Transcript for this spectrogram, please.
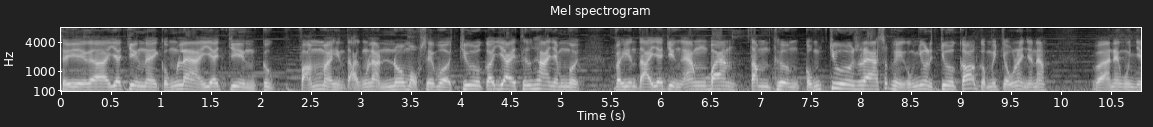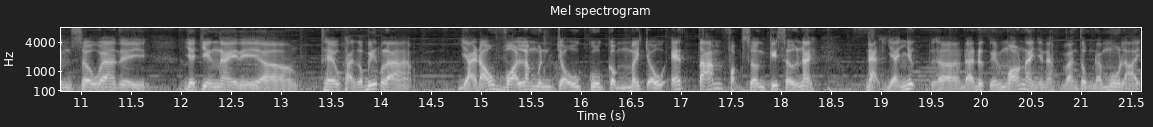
thì uh, gia truyền này cũng là gia truyền cực phẩm mà hiện tại cũng là no một server chưa có giai thứ hai nha mọi người. Và hiện tại gia truyền an bang tầm thường cũng chưa ra xuất hiện cũng như là chưa có cùng mấy chủ này nha nam và anh em cùng nhìn sơ qua thì gia truyền này thì uh, theo khả có biết là giải đấu võ lâm minh chủ của cụm mấy chủ S8 Phật Sơn ký sử này đạt giải nhất uh, đã được cái món này nha nè và anh Tùng đã mua lại.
